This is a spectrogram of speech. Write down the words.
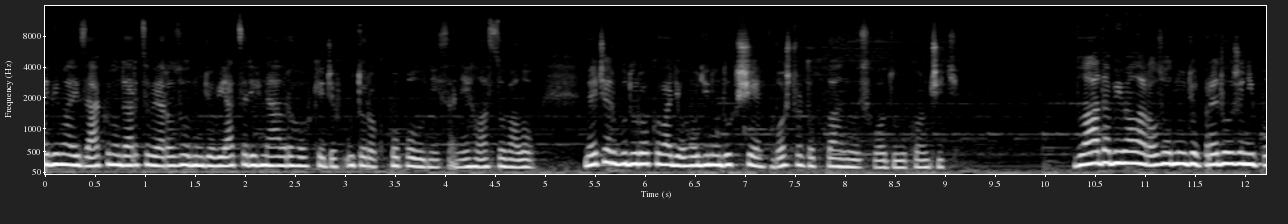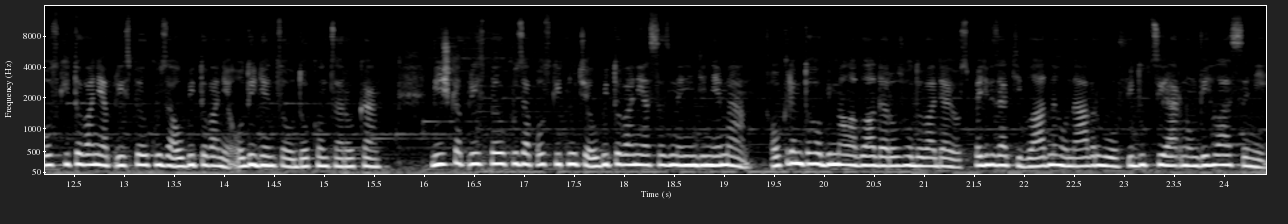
by mali zákonodarcovia rozhodnúť o viacerých návrhoch, keďže v útorok popoludní sa nehlasovalo. Večer budú rokovať o hodinu dlhšie, vo štvrtok plánujú schôdzu ukončiť. Vláda by mala rozhodnúť o predlžení poskytovania príspevku za ubytovanie odidencov do konca roka. Výška príspevku za poskytnutie ubytovania sa zmeniť nemá. Okrem toho by mala vláda rozhodovať aj o späťvzati vládneho návrhu o fiduciárnom vyhlásení,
